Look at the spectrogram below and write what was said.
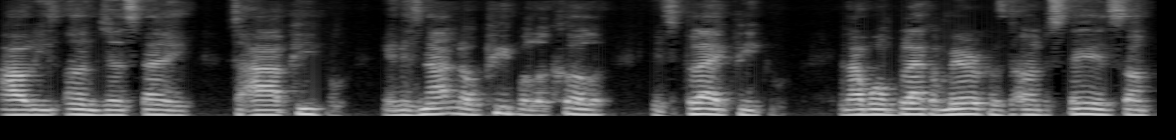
all these unjust things to our people. And it's not no people of color, it's black people. And I want black Americans to understand something.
